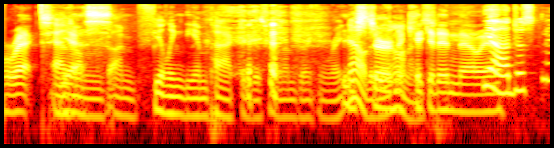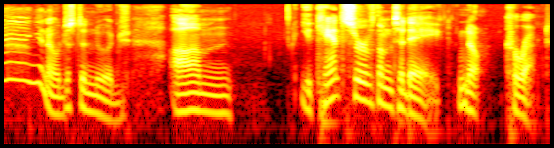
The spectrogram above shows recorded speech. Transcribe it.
Correct. As yes, I'm, I'm feeling the impact of this one I'm drinking right now. To starting to honest. kick it in now. Yeah, just eh, you know, just a nudge. Um, you can't serve them today. No, Correct.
